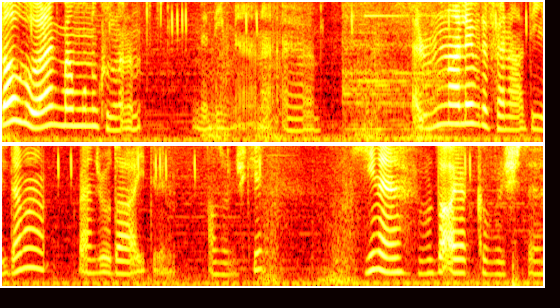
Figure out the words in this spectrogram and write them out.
Dalga olarak ben bunu kullanırım. Ne diyeyim yani. Ee, Rune Alev de fena değildi ama bence o daha iyiydi benim az önceki. Yine burada ayakkabı işte.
